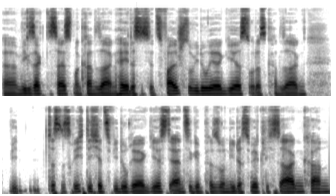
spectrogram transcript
Äh, wie gesagt, das heißt, man kann sagen, hey, das ist jetzt falsch, so wie du reagierst, oder es kann sagen, wie, das ist richtig jetzt, wie du reagierst. Die einzige Person, die das wirklich sagen kann,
